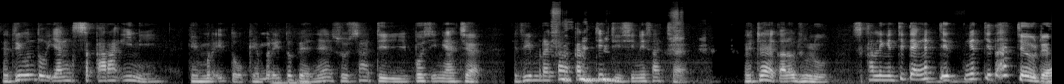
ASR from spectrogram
Jadi untuk yang sekarang ini gamer itu gamer itu biasanya susah di bos ini aja. Jadi mereka akan cheat di sini saja. Beda kalau dulu. Sekali ngecit yang ngecit ngecit aja udah.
